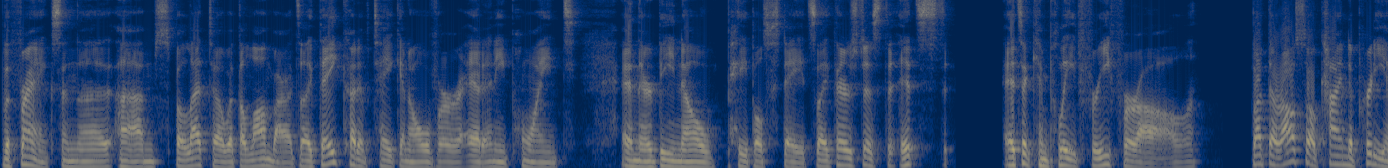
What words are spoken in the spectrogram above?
the Franks and the um, Spoleto with the Lombards, like they could have taken over at any point and there'd be no papal states. Like there's just, it's, it's a complete free for all. But they're also kind of pretty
